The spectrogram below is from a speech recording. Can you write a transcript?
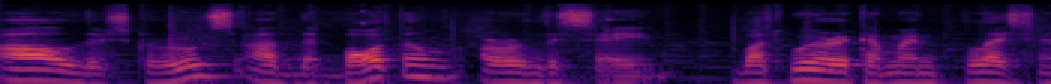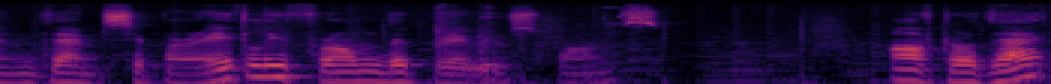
all the screws at the bottom are the same, but we recommend placing them separately from the previous ones. After that,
